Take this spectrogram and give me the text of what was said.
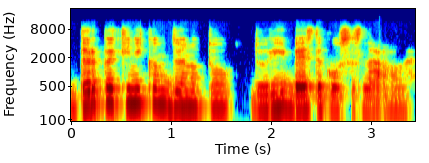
дърпайки ни към дъното, дори без да го осъзнаваме.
